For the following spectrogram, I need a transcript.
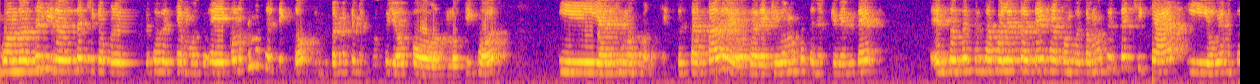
cuando hace el video de esta chica, por eso decíamos, eh, conocimos el TikTok, principalmente mi esposo y yo, por los hijos, y ya dijimos, bueno, esto está padre, o sea, de aquí vamos a tener que vender. Entonces esa fue la estrategia, contratamos a esta chica y obviamente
